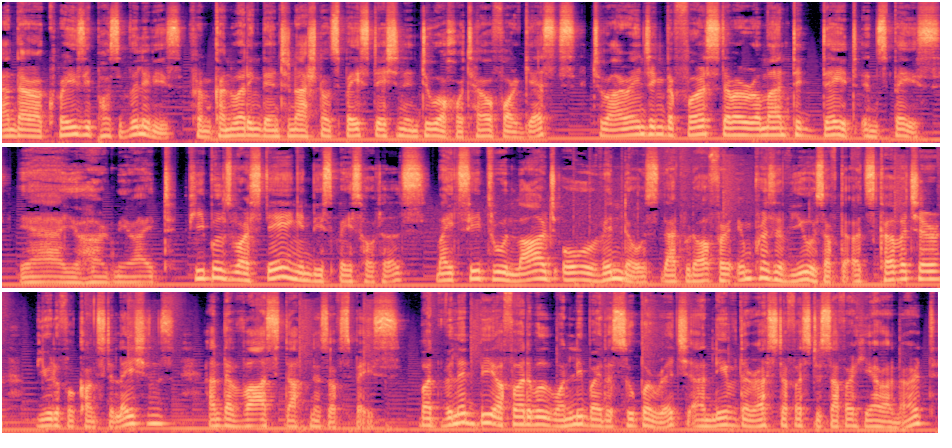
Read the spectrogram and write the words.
and there are crazy possibilities from converting the International Space Station into a hotel for guests to arranging the first ever romantic date in space. Yeah, you heard me right. Peoples who are staying in these space hotels might see through large oval windows that would offer impressive views of the Earth's curvature, beautiful constellations, and the vast darkness of space. But will it be affordable only by the super rich and leave the rest of us to suffer here on Earth?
